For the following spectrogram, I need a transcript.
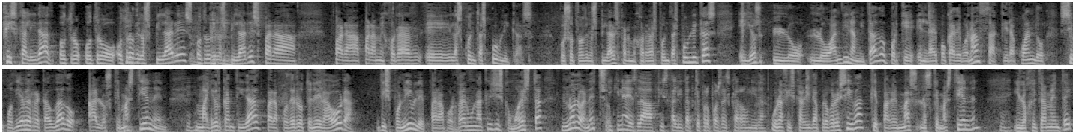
Fiscalidad, otro, otro, otro de los pilares, otro de los pilares para, para, para mejorar eh, las cuentas públicas. Pues otro de los pilares para mejorar las cuentas públicas, ellos lo, lo han dinamitado, porque en la época de bonanza, que era cuando se podía haber recaudado a los que más tienen mayor cantidad para poderlo tener ahora disponible para abordar una crisis como esta, no lo han hecho. I quina és la fiscalitat que proposa Esquerra Unida? Una fiscalidad progresiva que paguen más los que más tienen y, lógicamente,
